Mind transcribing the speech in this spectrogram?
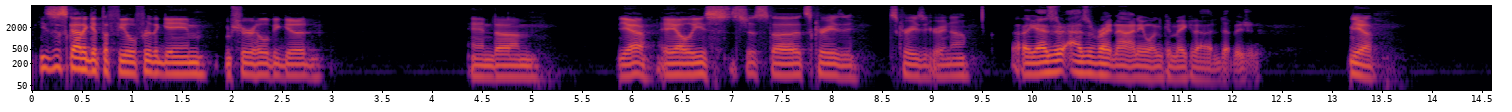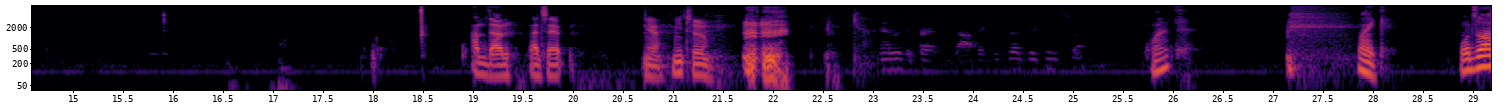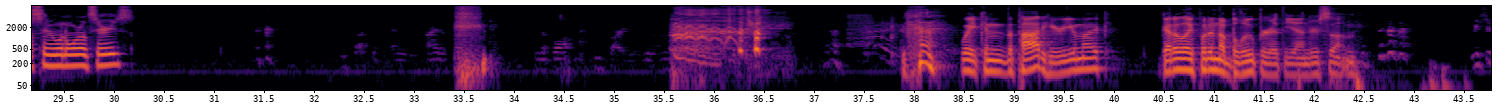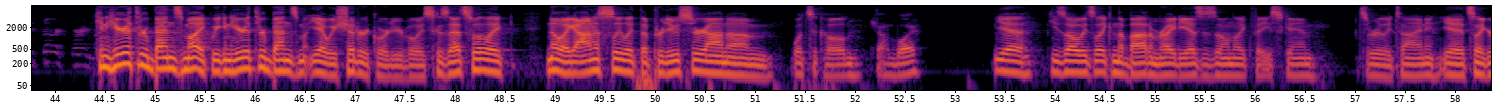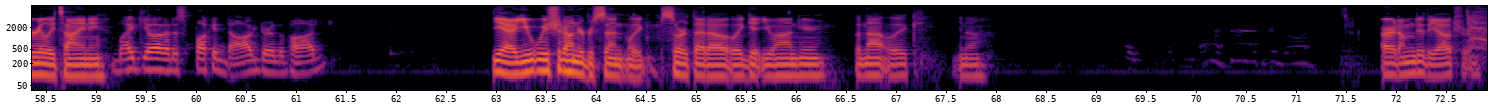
he's just got to get the feel for the game. I'm sure he'll be good. And um, yeah, AL East, it's just uh, it's crazy. It's crazy right now. Like as as of right now, anyone can make it out of the division. Yeah. I'm done. That's it. Yeah, me too. What? Mike, when's the last time you won a World Series? Wait, can the pod hear you, Mike? Gotta like put in a blooper at the end or something. We should start recording. Can hear it through Ben's mic. We can hear it through Ben's. mi- Yeah, we should record your voice because that's what like. No, like honestly, like the producer on um, what's it called? Jomboy. Yeah, he's always like in the bottom right. He has his own like face cam. It's really tiny. Yeah, it's like really tiny. Mike yelling at his fucking dog during the pod. Yeah, you we should 100% like sort that out, like get you on here, but not like, you know. All right, I'm to do the outro.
